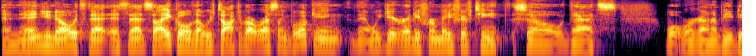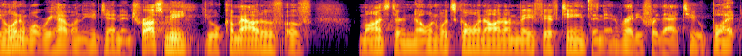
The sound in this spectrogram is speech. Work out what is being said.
And then, you know, it's that, it's that cycle that we've talked about wrestling booking. Then we get ready for May 15th. So that's what we're going to be doing and what we have on the agenda. And trust me, you'll come out of, of Monster knowing what's going on on May 15th and, and ready for that too. But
